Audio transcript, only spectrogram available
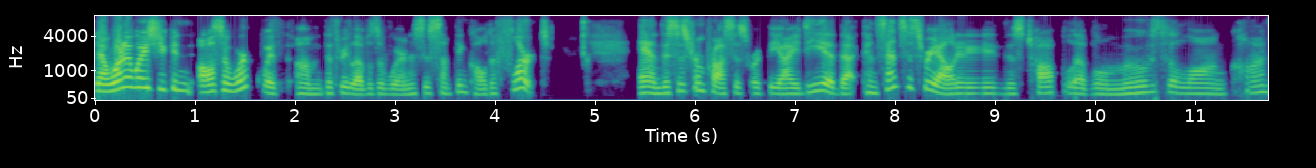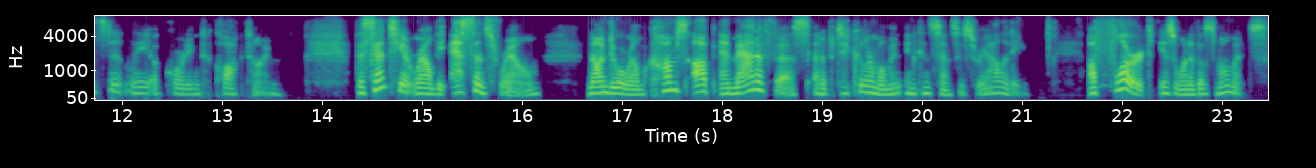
now, one of the ways you can also work with um, the three levels of awareness is something called a flirt. And this is from process work the idea that consensus reality, this top level, moves along constantly according to clock time. The sentient realm, the essence realm, non dual realm, comes up and manifests at a particular moment in consensus reality. A flirt is one of those moments.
